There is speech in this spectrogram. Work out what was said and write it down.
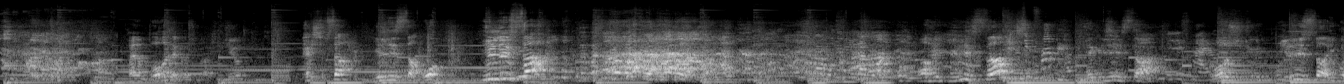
과연 뭐가 될 것인가 김지우? 114, 114, 오, 114? 아 114? 114. 114요. 와, 씨, 114 이거.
